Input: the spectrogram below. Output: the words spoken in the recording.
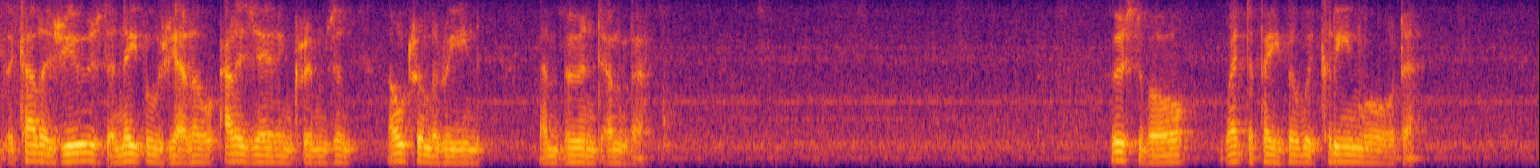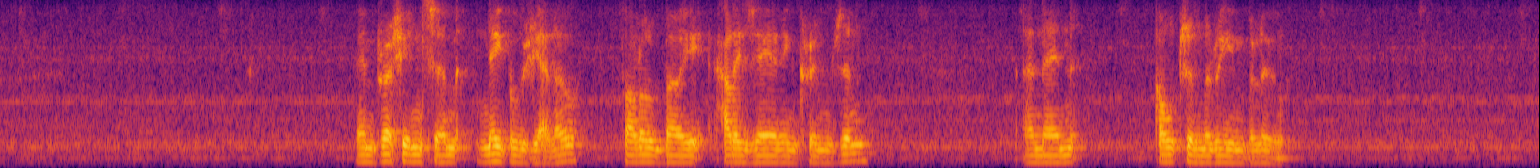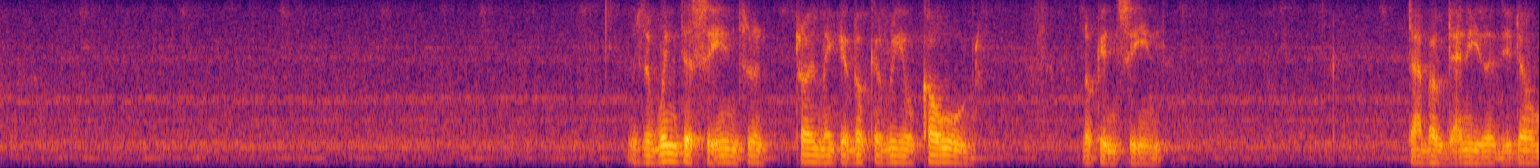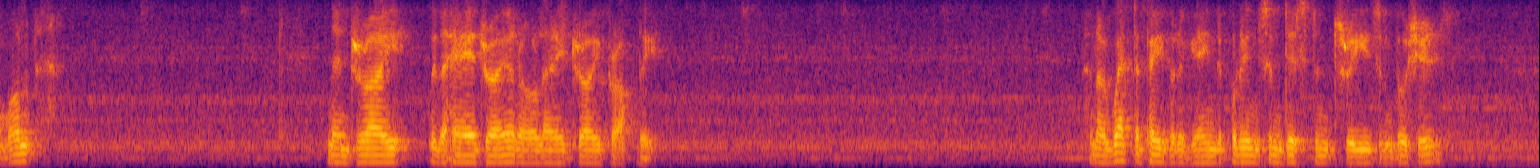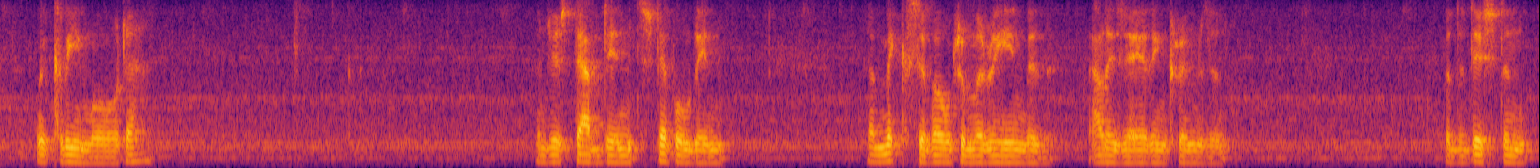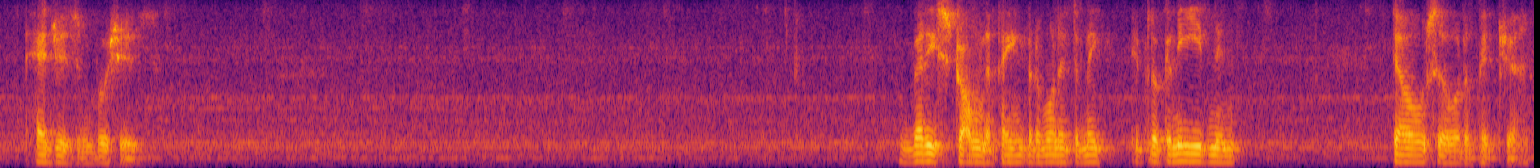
The colours used are Naples yellow, alizarin crimson, ultramarine and burnt umber. First of all, wet the paper with clean water. Then brush in some Naples yellow, followed by alizarin crimson, and then ultramarine blue. There's a winter scene to try and make it look a real cold looking scene. Dab out any that you don't want. And then dry with a hair dryer or let it dry properly. And I wet the paper again to put in some distant trees and bushes with clean water. And just dabbed in, stippled in a mix of ultramarine with alizarin crimson for the distant hedges and bushes. Very strong the paint but I wanted to make it look an evening dull sort of picture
